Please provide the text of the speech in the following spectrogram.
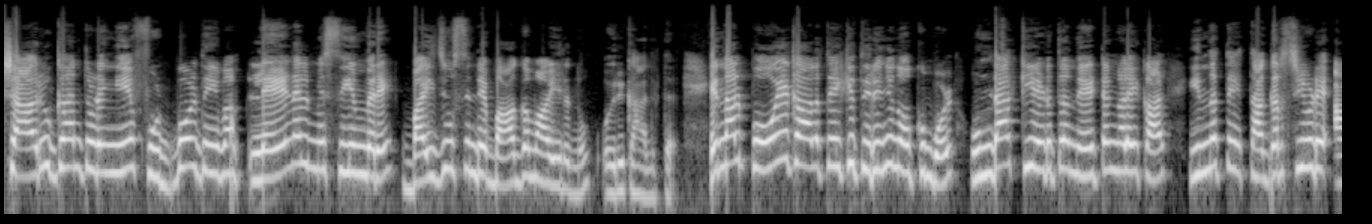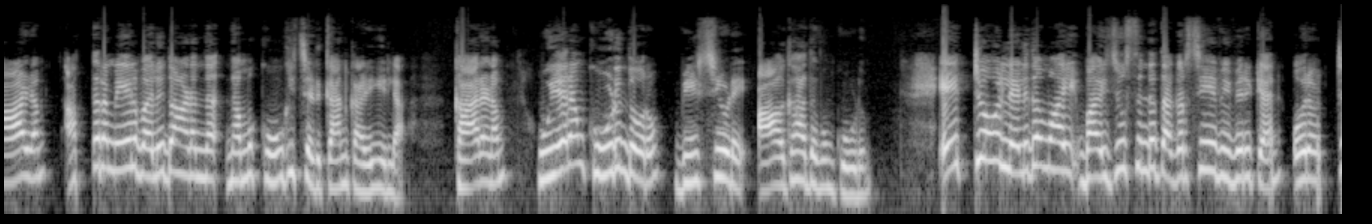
ഷാരൂഖ് ഖാൻ തുടങ്ങിയ ഫുട്ബോൾ ദൈവം ലേണൽ മെസ്സിയും വരെ ബൈജൂസിന്റെ ഭാഗമായിരുന്നു ഒരു കാലത്ത്. എന്നാൽ പോയ കാലത്തേക്ക് തിരിഞ്ഞു നോക്കുമ്പോൾ ഉണ്ടാക്കിയെടുത്ത നേട്ടങ്ങളെക്കാൾ ഇന്നത്തെ തകർച്ചയുടെ ആഴം അത്രമേൽ വലുതാണെന്ന് നമുക്ക് ഊഹിച്ചെടുക്കാൻ കഴിയില്ല. കാരണം ഉയരം കൂടുന്തോറും വീഴ്ചയുടെ ആഘാതവും കൂടും. ഏറ്റവും ലളിതമായി ബൈജൂസിന്റെ തകർച്ചയെ വിവരിക്കാൻ ഒരൊറ്റ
